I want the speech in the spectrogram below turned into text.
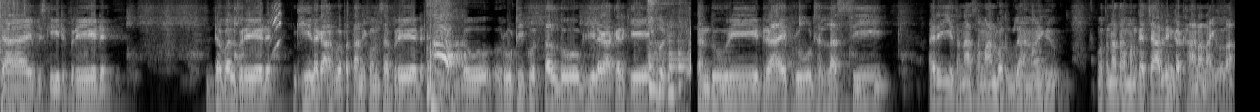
चाय बिस्किट ब्रेड डबल ब्रेड घी लगा हुआ पता नहीं कौन सा ब्रेड तो रोटी को तल दो घी लगा करके तंदूरी ड्राई फ्रूट लस्सी। अरे ये इतना सामान बतूला है कि उतना तो हमन का चार दिन का खाना नहीं होला।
